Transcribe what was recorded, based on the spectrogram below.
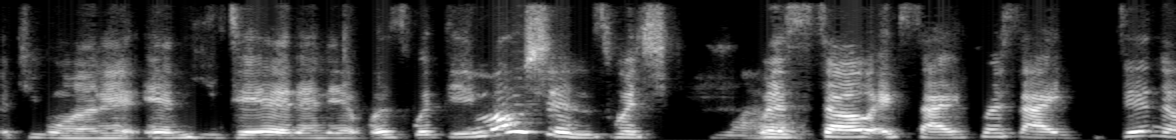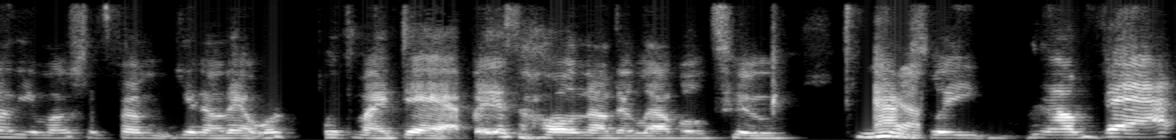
put you on it. And he did. And it was with the emotions, which wow. was so exciting. Of course, I did know the emotions from, you know, that work with my dad, but it's a whole nother level too. Yeah. Actually, now that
